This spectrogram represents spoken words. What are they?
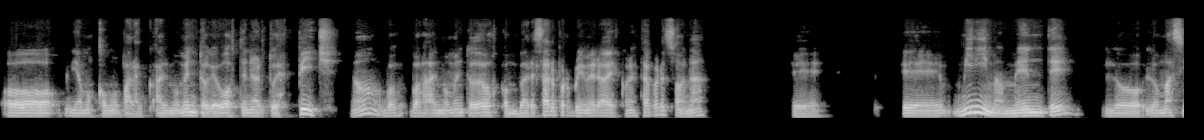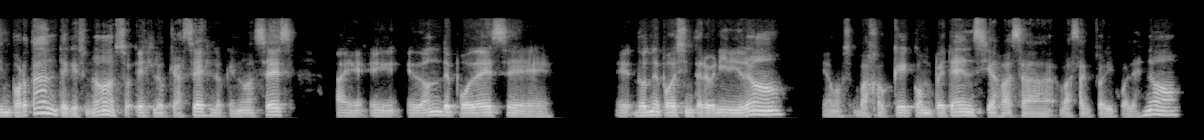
o digamos como para al momento que vos tener tu speech, ¿no? Vos, al momento de vos conversar por primera vez con esta persona, eh, eh, mínimamente lo, más importante, que ¿no? es lo que haces, lo que no haces, eh, dónde, podés, dónde podés intervenir y no, digamos, bajo qué competencias vas a, vas a actuar y cuáles no.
